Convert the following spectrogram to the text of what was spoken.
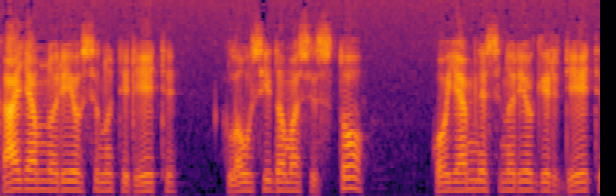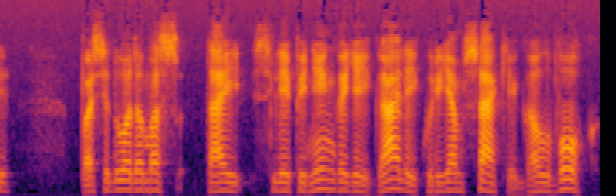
ką jam norėjusi nutilėti, klausydamasis to, ko jam nesinorėjo girdėti, pasiduodamas tai slėpiningajai galiai, kuri jam sakė, galvok,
